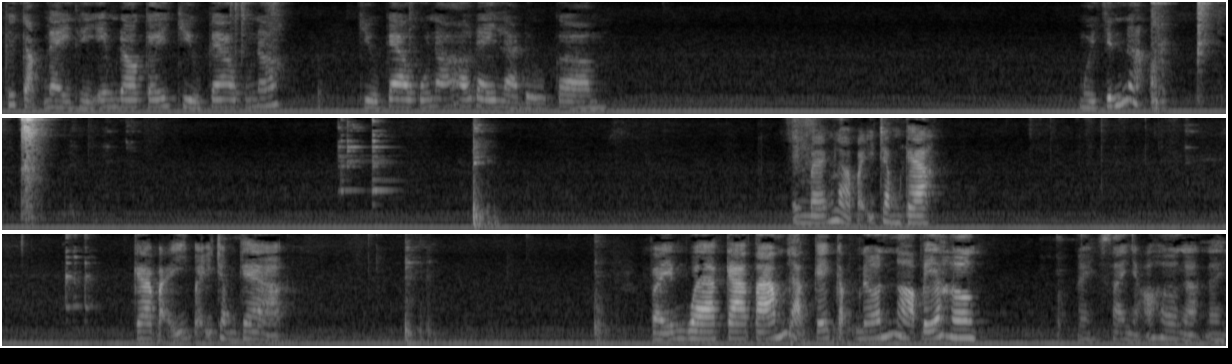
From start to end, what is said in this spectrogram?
cái cặp này thì em đo cái chiều cao của nó chiều cao của nó ở đây là được à, uh, 19 ạ à. Em bán là 700k K7 700k ạ. Và em qua K8 là cái cặp nến ờ, bé hơn. Này size nhỏ hơn ạ à. này.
